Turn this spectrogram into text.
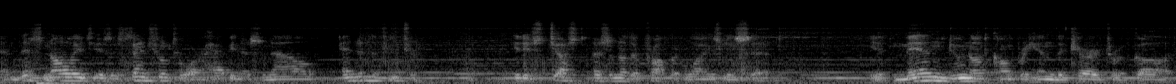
And this knowledge is essential to our happiness now and in the future. It is just as another prophet wisely said, if men do not comprehend the character of God,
